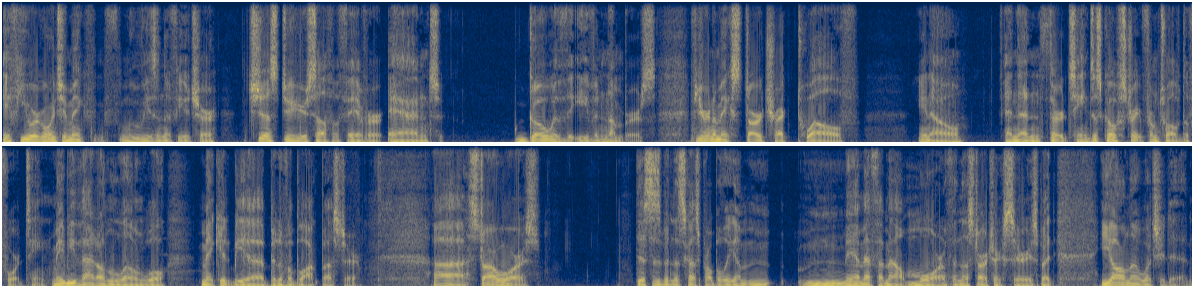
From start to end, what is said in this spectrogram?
if you are going to make f- movies in the future, just do yourself a favor and go with the even numbers. If you're going to make Star Trek 12, you know, and then 13. Just go straight from 12 to 14. Maybe that on alone will make it be a bit of a blockbuster. Uh, Star Wars. This has been discussed probably a mammoth amount more than the Star Trek series, but y'all know what you did.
